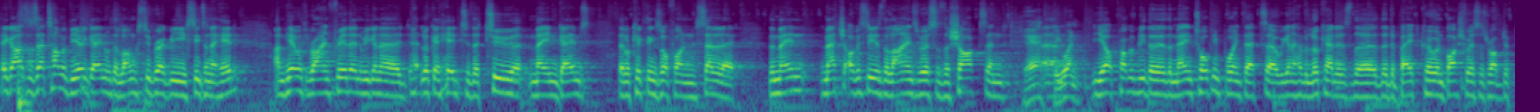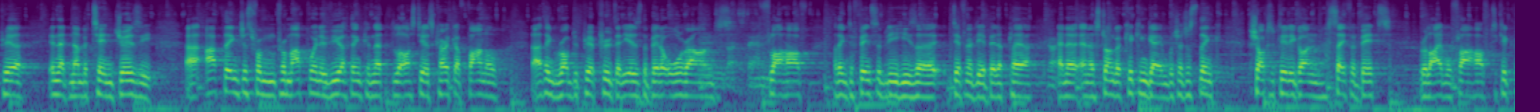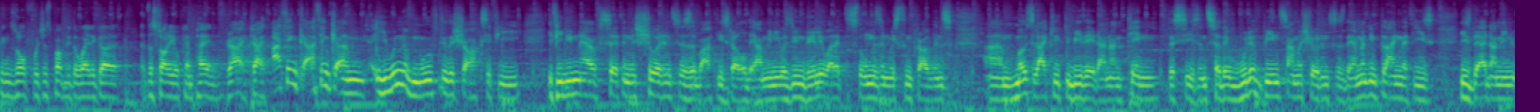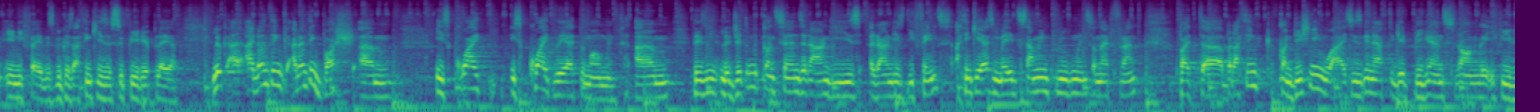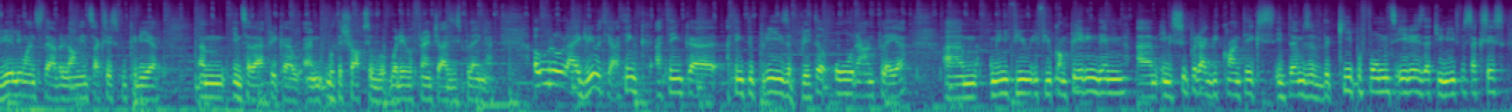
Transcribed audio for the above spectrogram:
Hey guys, it's that time of year again with the long Super Rugby season ahead. I'm here with Ryan Vrede and we're going to look ahead to the two main games that'll kick things off on Saturday. The main match obviously is the Lions versus the Sharks and yeah, um, big one. Yeah, probably the, the main talking point that uh, we're going to have a look at is the, the debate Curwin Bosch versus Rob du Preez in that number 10 jersey. Uh, I think just from, from my point of view, I think in that last year's Currie Cup final, I think Rob du Preez proved that he is the better all-round yeah, fly half. I think defensively he's a, definitely a better player okay. and, a, and a stronger kicking game, which I just think Sharks have clearly gone safer bets reliable fly half to kick things off, which is probably the way to go at the start of your campaign. Right, right. I think I think um, you wouldn't have moved to the Sharks if he if he didn't have certain assurances about his role there. I mean, he was doing really well at the Stormers in Western Province, um, most likely to be there down on 10 this season. So there would have been some assurances there. I'm not implying that he's he's there done any, any favors because I think he's a superior player. Look, I, I don't think I don't think Bosch. Um, is quite is quite there at the moment. Um, there's legitimate concerns around his around his defense. I think he has made some improvements on that front, but uh, but I think conditioning wise, he's going to have to get bigger and stronger if he really wants to have a long and successful career. Um, in South Africa and with the Sharks or whatever franchise he's playing at. Overall, I agree with you. I think I think uh, I think du Preez is a better all-round player. Um, I mean, if you if you're comparing them um, in a Super Rugby context in terms of the key performance areas that you need for success,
